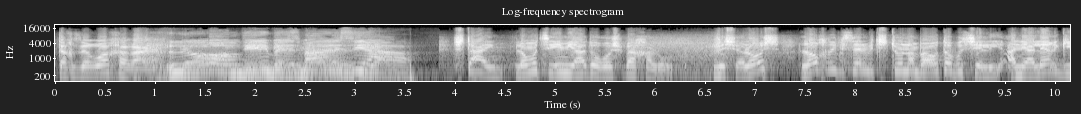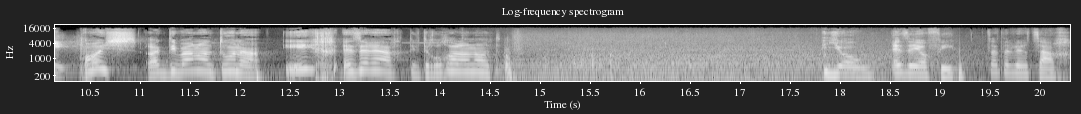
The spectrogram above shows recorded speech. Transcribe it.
תחזרו אחריי. לא עומדים בזמן נסיעה. שתיים, לא מוציאים יד או ראש מהחלון. ושלוש, לא אוכלים סנדוויץ' טונה באוטובוס שלי, אני אלרגי. אויש, רק דיברנו על טונה. איך, איזה ריח, תפתחו חלונות. יואו, איזה יופי. קצת אוויר צח.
